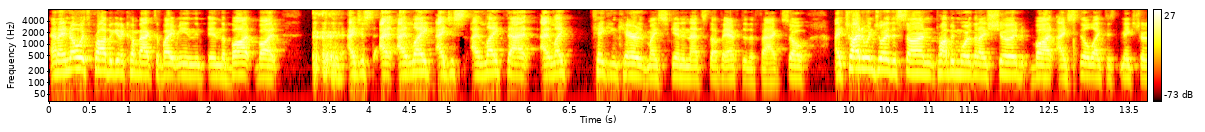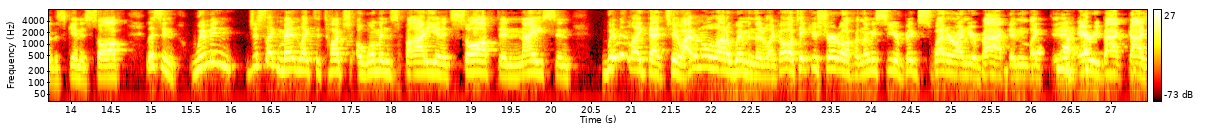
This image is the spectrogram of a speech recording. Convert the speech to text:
And I know it's probably going to come back to bite me in the, in the butt, but I just, I, I like, I just, I like that. I like taking care of my skin and that stuff after the fact. So I try to enjoy the sun probably more than I should, but I still like to make sure the skin is soft. Listen, women, just like men like to touch a woman's body and it's soft and nice and women like that too. I don't know a lot of women that are like, "Oh, take your shirt off and let me see your big sweater on your back and like hairy back guys."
